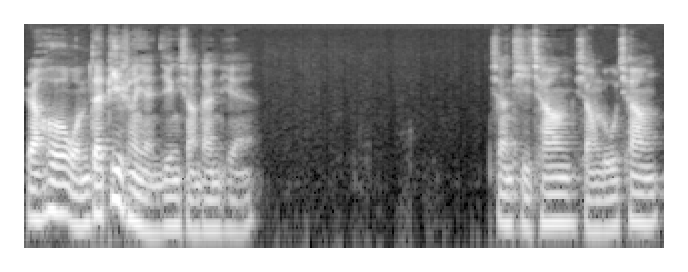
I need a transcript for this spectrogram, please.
然后我们再闭上眼睛想丹田，想体腔，想颅腔，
